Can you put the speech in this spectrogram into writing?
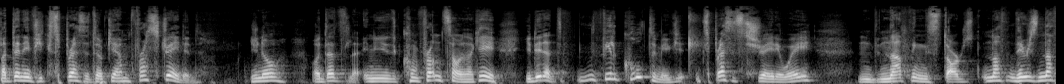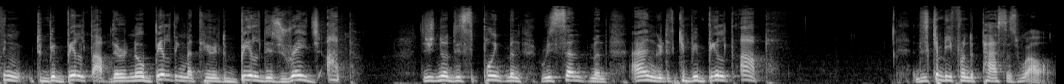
But then if you express it, okay, I'm frustrated you know? Or that's and you confront someone like hey you did that. It feel cool to me. If you express it straight away nothing starts nothing there is nothing to be built up. There is no building material to build this rage up. There's no disappointment resentment anger that can be built up. And this can be from the past as well.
